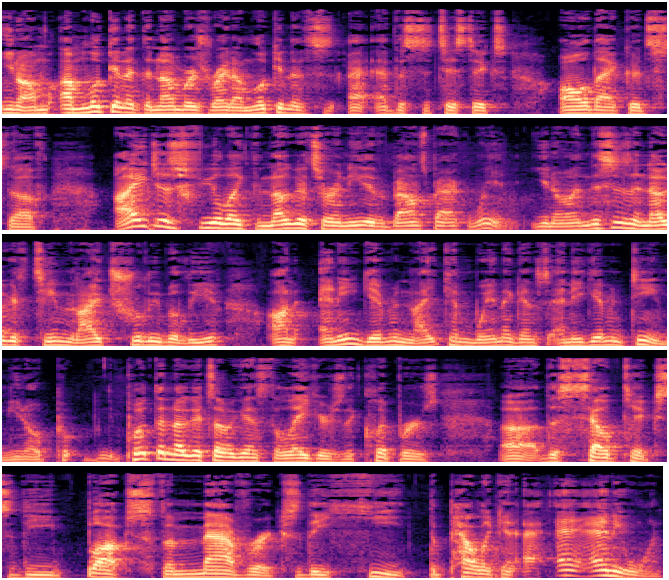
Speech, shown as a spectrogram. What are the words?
you know, I'm, I'm looking at the numbers, right? I'm looking at at the statistics, all that good stuff. I just feel like the Nuggets are in need of a bounce back win, you know, and this is a Nuggets team that I truly believe on any given night can win against any given team. You know, put, put the Nuggets up against the Lakers, the Clippers, uh, the Celtics, the Bucks, the Mavericks, the Heat, the Pelican, a- anyone.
